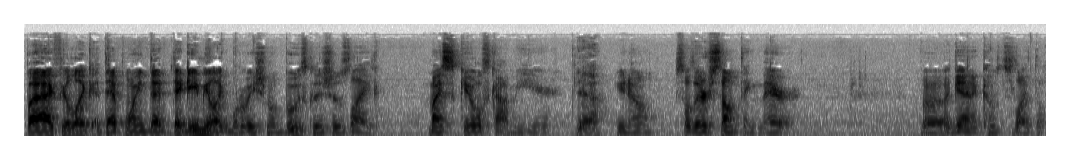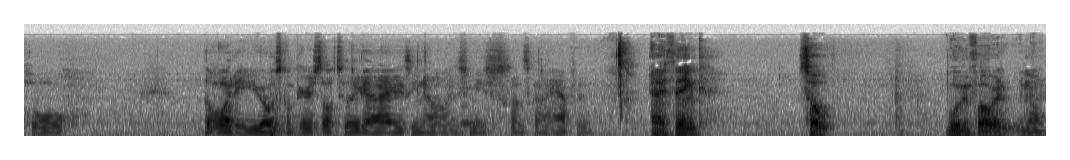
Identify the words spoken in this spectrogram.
But I feel like at that point, that, that gave me like a motivational boost because it's just like, my skills got me here, Yeah. you know? So there's something there. But again, it comes to like the whole, the idea. You always compare yourself to the guys, you know, it's, it's just what's going to happen. And I think so moving forward, you know,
